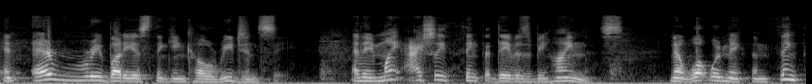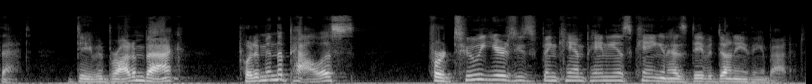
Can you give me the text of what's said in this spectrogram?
and everybody is thinking co regency. And they might actually think that David is behind this. Now, what would make them think that? David brought him back, put him in the palace, for two years, he's been campaigning as king, and has David done anything about it?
